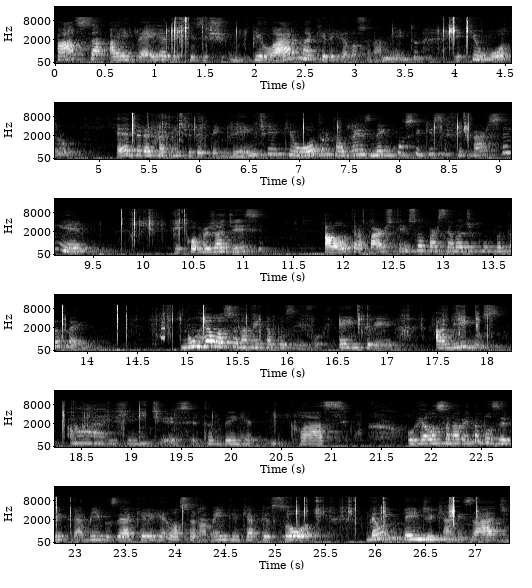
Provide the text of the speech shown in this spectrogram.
passa a ideia de que existe um pilar naquele relacionamento e que o outro é diretamente dependente e que o outro talvez nem conseguisse ficar sem ele. E como eu já disse, a outra parte tem sua parcela de culpa também. Num relacionamento abusivo entre amigos, ai gente, esse também é um clássico. O relacionamento abusivo entre amigos é aquele relacionamento em que a pessoa não entende que a amizade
